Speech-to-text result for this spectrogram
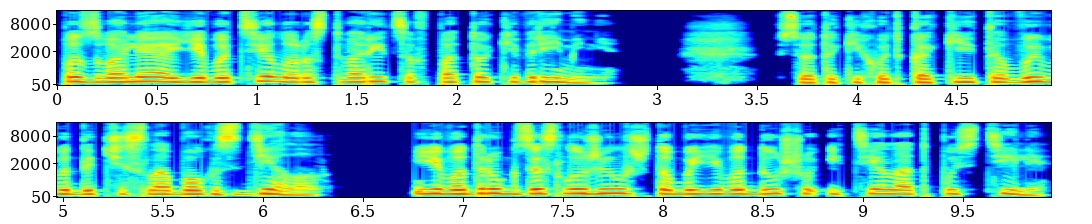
позволяя его телу раствориться в потоке времени. Все-таки хоть какие-то выводы числа Бог сделал. Его друг заслужил, чтобы его душу и тело отпустили.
